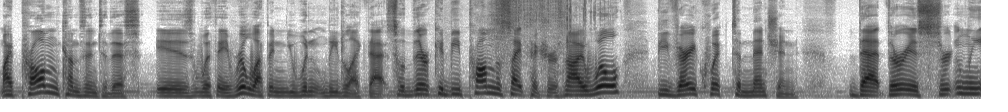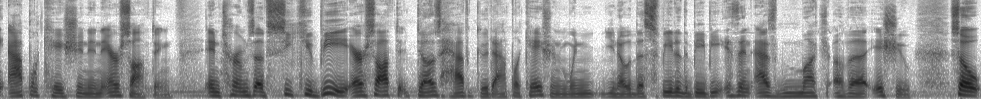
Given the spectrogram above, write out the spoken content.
My problem comes into this is with a real weapon, you wouldn't lead like that. So there could be problems with sight pictures. Now, I will be very quick to mention that there is certainly application in airsofting. In terms of CQB, airsoft does have good application when you know the speed of the BB isn't as much of an issue. So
